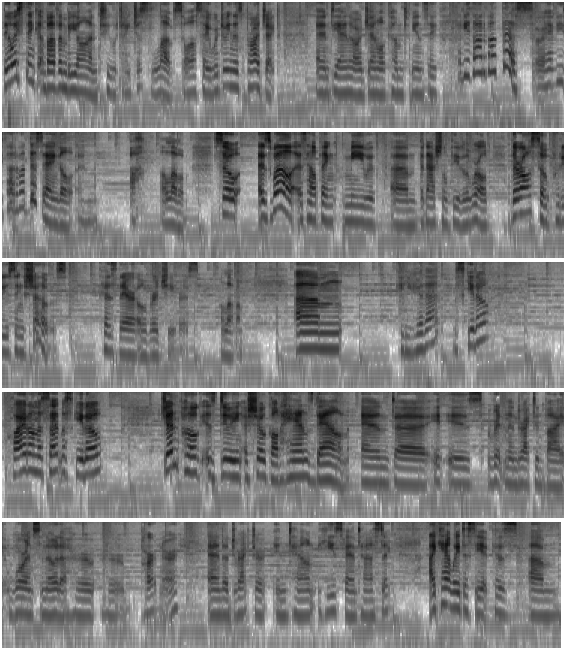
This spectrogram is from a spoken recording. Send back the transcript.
they always think above and beyond too, which I just love. So I'll say, We're doing this project and Deanna or Jen will come to me and say, Have you thought about this? Or have you thought about this angle? And oh, I love them. So, as well as helping me with um, the National Theatre of the World, they're also producing shows because they're overachievers. I love them. Um, can you hear that, mosquito? Quiet on the set, mosquito. Jen Pogue is doing a show called Hands Down, and uh, it is written and directed by Warren Sonoda, her her partner and a director in town. He's fantastic. I can't wait to see it because um,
